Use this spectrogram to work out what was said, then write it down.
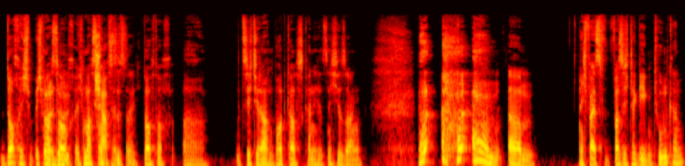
Doch, ich, ich Oder mach's auch. Ich mach's schaffst auch es jetzt. nicht. Doch, doch. Äh, erzähl ich dir nach dem Podcast, kann ich jetzt nicht hier sagen. ähm, ich weiß, was ich dagegen tun kann.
